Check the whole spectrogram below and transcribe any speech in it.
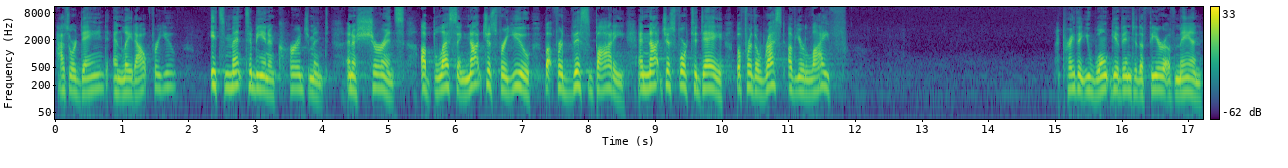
has ordained and laid out for you? It's meant to be an encouragement, an assurance, a blessing, not just for you, but for this body, and not just for today, but for the rest of your life. I pray that you won't give in to the fear of man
